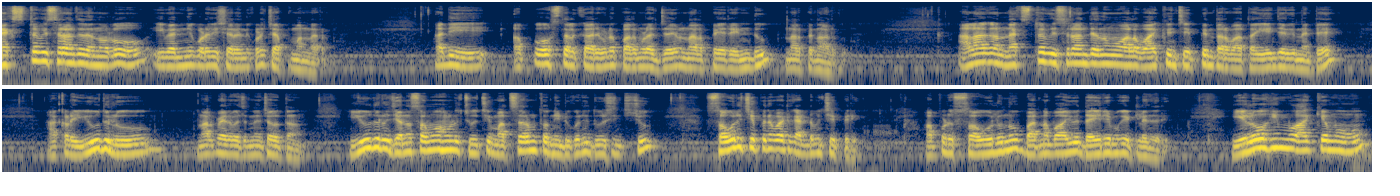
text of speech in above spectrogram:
నెక్స్ట్ విశ్రాంతి దినంలో ఇవన్నీ కూడా విషయాలన్నీ కూడా చెప్పమన్నారు. అది అపోస్తల కార్యంలో పదమూడు అధ్యాయం నలభై రెండు నలభై నాలుగు. అలాగా నెక్స్ట్ విశ్రాంతి దినం వాళ్ళ వాక్యం చెప్పిన తర్వాత ఏం జరిగిందంటే అక్కడ యూదులు నలభై ఐదు వచ్చిన నేను చదువుతాను. యూదులు జనసమూహములు చూచి మత్సరంతో నిండుకొని దూషించు సౌలు చెప్పిన వాటికి అడ్డం చెప్పిరి. అప్పుడు సౌలును బర్ణబాయు ధైర్యముగా ఇట్లేదరి. ఎలోహిం వాక్యము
